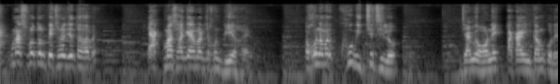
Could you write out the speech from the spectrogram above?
এক মাস মতন পেছনে যেতে হবে। এক মাস আগে আমার যখন বিয়ে হয়, তখন আমার খুব ইচ্ছে ছিল যে আমি অনেক টাকা ইনকাম করে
